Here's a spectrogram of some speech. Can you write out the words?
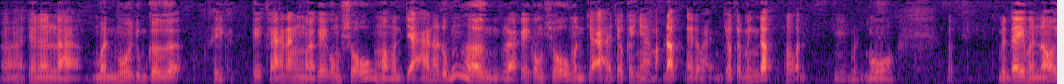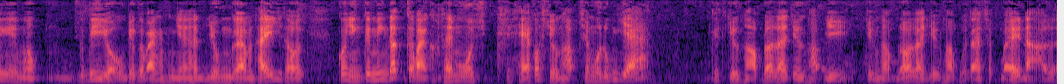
Đó, cho nên là mình mua chung cư á, thì cái khả năng mà cái con số mà mình trả nó đúng hơn là cái con số mình trả cho cái nhà mặt đất nha các bạn cho cái miếng đất mà mình mình, mình mua. Mình đây mình nói một cái ví dụ cho các bạn hình dung ra mình thấy thôi. Có những cái miếng đất các bạn có thể mua sẽ có trường hợp sẽ mua đúng giá cái trường hợp đó là trường hợp gì? Trường hợp đó là trường hợp người ta sắp bể nợ đó.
